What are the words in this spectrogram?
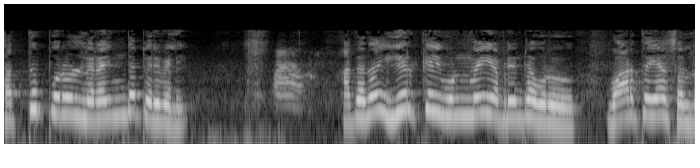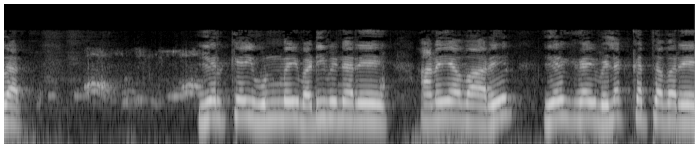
சத்து பொருள் நிறைந்த பெருவெளி. அதை தான் இயற்கை உண்மை அப்படின்ற ஒரு வார்த்தையா சொல்றார். இயற்கை உண்மை வடிவினரே அணையவாரீர். இயற்கை விளக்கத்தவரே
